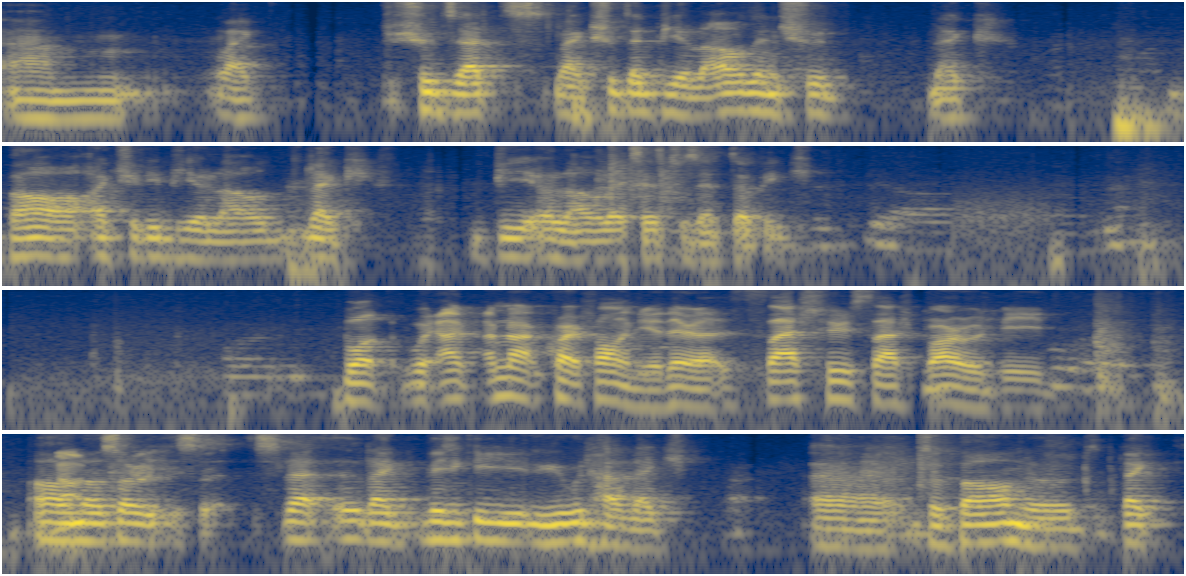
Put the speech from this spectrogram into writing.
um, like should that like should that be allowed and should like bar actually be allowed like be allowed access to that topic? Well, I'm not quite following you there. Slash who slash bar would be. Oh No. no, sorry. S- sla- like basically, you would have like uh, the bar node. Like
